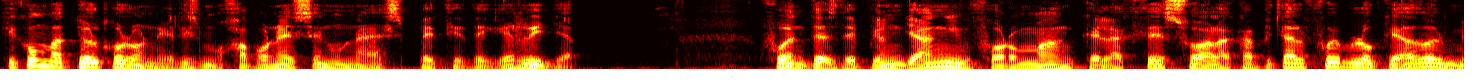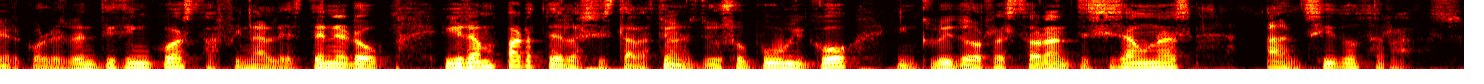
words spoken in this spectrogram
que combatió el colonialismo japonés en una especie de guerrilla. Fuentes de Pyongyang informan que el acceso a la capital fue bloqueado el miércoles 25 hasta finales de enero y gran parte de las instalaciones de uso público, incluidos restaurantes y saunas, han sido cerradas.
